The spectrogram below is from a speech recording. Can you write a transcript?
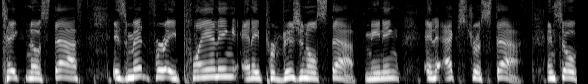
take no staff, is meant for a planning and a provisional staff, meaning an extra staff. And so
